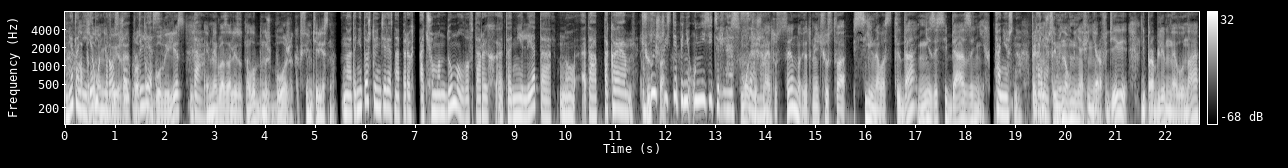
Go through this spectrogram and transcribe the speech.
Нет, они а потом едут они просто выезжают просто в, лес. в голый лес, да. и мне глаза лезут на лоб, думаешь, боже, как все интересно. Но это не то, что интересно, во-первых, о чем он думал, во-вторых, это не лето, ну, это такая чувство. в высшей степени унизительная Смотришь сцена. на эту сцену, и вот у меня чувство сильного стыда не за себя, а за них. Конечно. При конечно. том, что именно у меня Венера в Деве и проблемная Луна,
